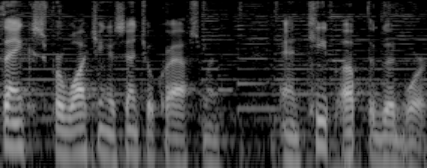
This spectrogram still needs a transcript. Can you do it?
Thanks for watching Essential Craftsman and keep up the good work.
